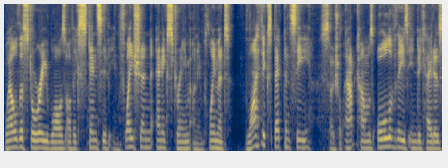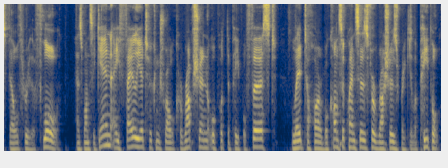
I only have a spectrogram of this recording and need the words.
well, the story was of extensive inflation and extreme unemployment. Life expectancy, social outcomes, all of these indicators fell through the floor, as once again, a failure to control corruption or put the people first led to horrible consequences for Russia's regular people.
